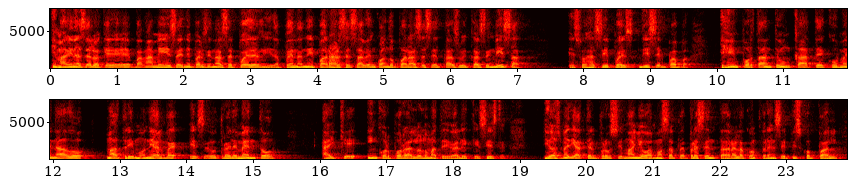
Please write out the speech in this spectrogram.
Imagínense los que van a misa y ni persinarse pueden y da pena, ni pararse saben cuándo pararse, sentarse, ubicarse en misa. Eso es así, pues, dice el Papa. Es importante un catecumenado matrimonial. Ese otro elemento hay que incorporarlo los materiales que existen. Dios mediante el próximo año vamos a presentar a la conferencia episcopal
